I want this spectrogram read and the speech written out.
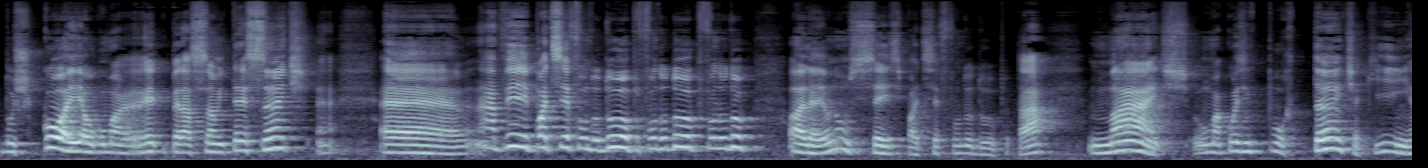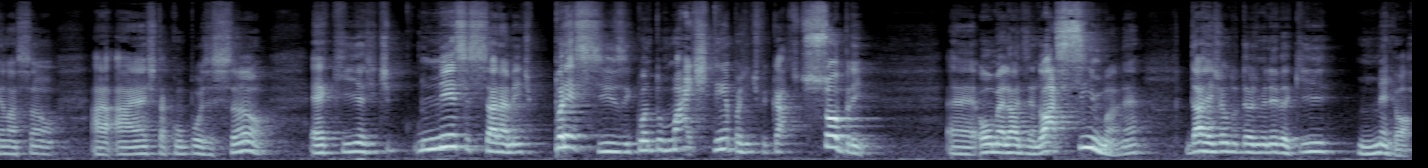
buscou aí alguma recuperação interessante. Né? É, ah, pode ser fundo duplo, fundo duplo, fundo duplo. Olha, eu não sei se pode ser fundo duplo, tá? Mas uma coisa importante aqui em relação a, a esta composição é que a gente necessariamente precisa, e quanto mais tempo a gente ficar sobre, é, ou melhor dizendo, acima, né, da região do Deus me livre aqui, melhor,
